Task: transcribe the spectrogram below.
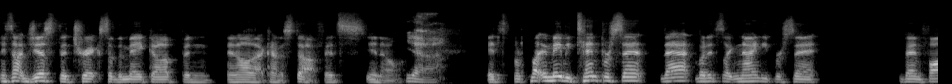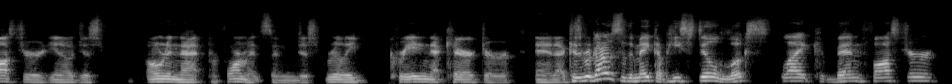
it's not just the tricks of the makeup and and all that kind of stuff it's you know yeah it's maybe 10% that but it's like 90% ben foster you know just owning that performance and just really creating that character and because uh, regardless of the makeup he still looks like ben foster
